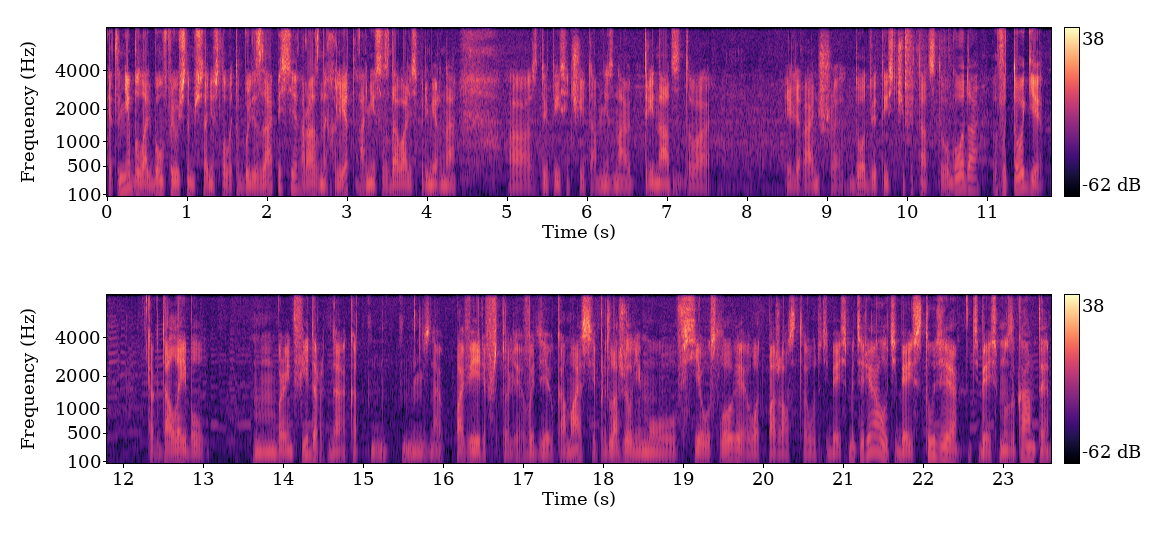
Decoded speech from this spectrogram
Это не был альбом в привычном читании слова, это были записи разных лет, они создавались примерно э, с 2000, там, не знаю, 13 или раньше до 2015 года. В итоге когда лейбл Brainfeeder, да, как, не знаю, поверив, что ли, в идею Камаси, предложил ему все условия, вот, пожалуйста, вот у тебя есть материал, у тебя есть студия, у тебя есть музыканты,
